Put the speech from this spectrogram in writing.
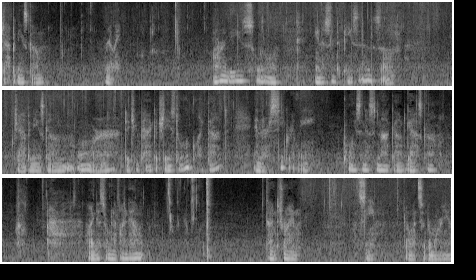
Japanese gum. Really? Are these little innocent pieces of Japanese gum, or did you package these to look like that and they're secretly poisonous knockout gas gum? I guess we're gonna find out. Time to try them. Let's see. Do I want Super Mario?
